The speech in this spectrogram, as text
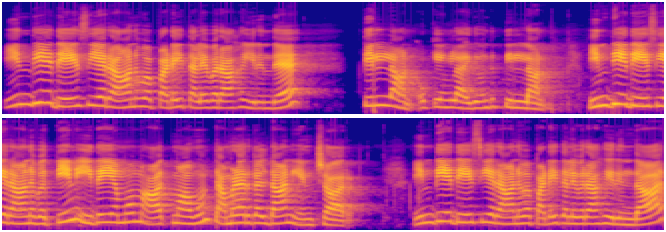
இந்திய தேசிய இராணுவ படை தலைவராக இருந்த தில்லான் ஓகேங்களா? இது வந்து தில்லான். இந்திய தேசிய இராணுவத்தின் இதயமும் ஆத்மாவும் தமிழர்கள்தான் என்றார். இந்திய தேசிய இராணுவ படைத்தலைவராக இருந்தார்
